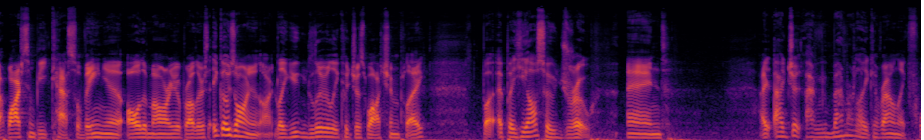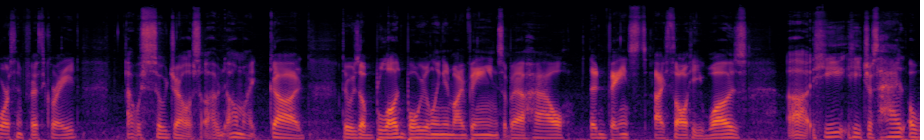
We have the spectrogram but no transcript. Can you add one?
I watched him beat Castlevania, all the Mario Brothers. It goes on and on. Like you literally could just watch him play, but but he also drew, and I, I just I remember like around like fourth and fifth grade, I was so jealous. I, oh my god, there was a blood boiling in my veins about how advanced I thought he was. Uh, he he just had a,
